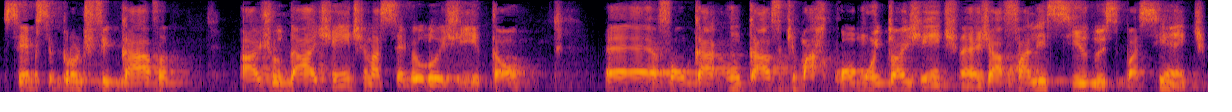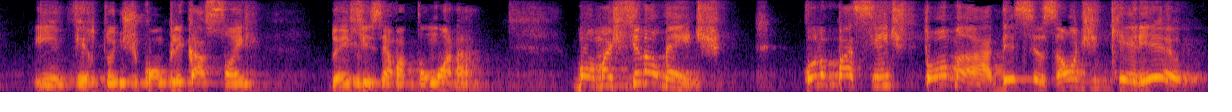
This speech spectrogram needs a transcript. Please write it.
sempre se prontificava a ajudar a gente na semiologia. Então, é, foi um, um, caso que marcou muito a gente, né? já falecido esse paciente, em virtude de complicações do enfisema pulmonar. Bom, mas finalmente, quando o paciente toma a decisão de querer,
